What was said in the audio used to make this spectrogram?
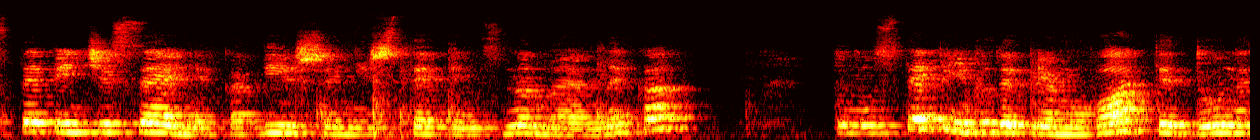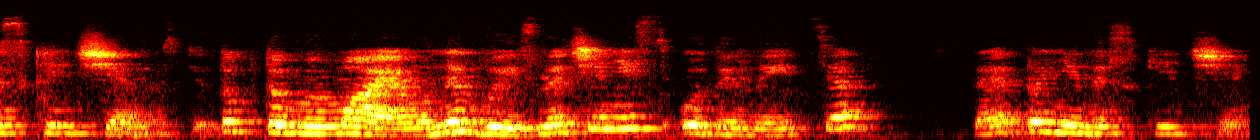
степінь чисельника більше, ніж степінь знаменника. Тому степінь буде прямувати до нескінченності. Тобто ми маємо невизначеність одиниця степені нескінченність.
